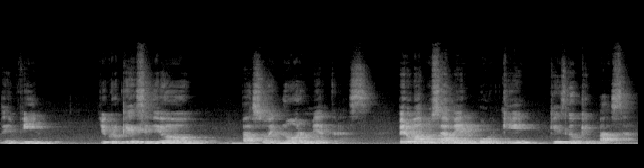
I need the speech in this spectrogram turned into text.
en fin, yo creo que se dio un paso enorme atrás. Pero vamos a ver por qué, qué es lo que pasa.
